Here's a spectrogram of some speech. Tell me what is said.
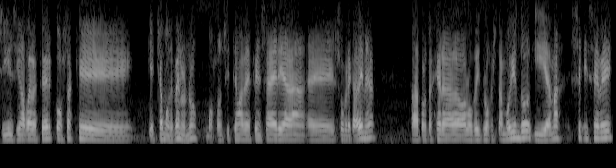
siguen sin aparecer cosas que, echamos de menos, ¿no? Como son sistemas de defensa aérea eh, sobre cadenas para proteger a los vehículos que están moviendo y además se, ve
